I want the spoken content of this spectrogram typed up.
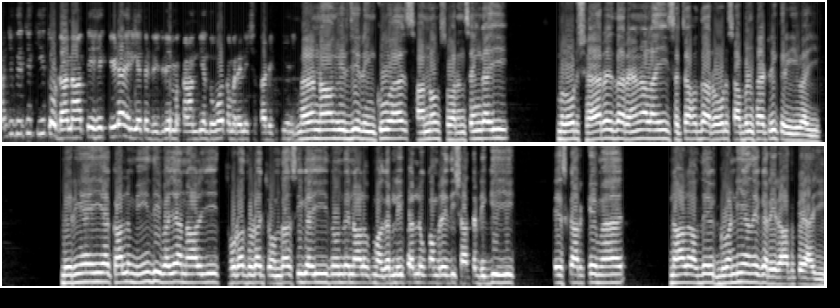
ਹਾਂਜੀ ਵੀਰ ਜੀ ਕੀ ਤੁਹਾਡਾ ਨਾਂ ਤੇ ਇਹ ਕਿਹੜਾ ਏਰੀਆ ਤੇ ਜਿਹੜੇ ਮਕਾਨ ਦੀਆਂ ਦੋਵਾਂ ਕਮਰੇ ਨੇ ਛੱਤਾਂ ਡਿੱਗ ਪਈਆਂ ਜੀ? ਮੇਰਾ ਨਾਮ ਵੀਰ ਜੀ ਰਿੰਕੂ ਹੈ ਸਾਨੋਮ ਸਵਰਨ ਸਿੰਘ ਹੈ ਜੀ। ਮਲੋੜ ਸ਼ਹਿਰ ਦਾ ਰਹਿਣ ਵਾਲਾ ਜੀ ਸੱਚਾ ਹੁਦਾ ਰੋਡ ਸਾਬਣ ਫੈਕਟਰੀ ਕਰੀਬ ਹੈ ਜੀ। ਮੇਰੀਆਂ ਜੀ ਆ ਕੱਲ ਮੀਂਹ ਦੀ ਵਜ੍ਹਾ ਨਾਲ ਜੀ ਥੋੜਾ ਥੋੜਾ ਚੌਂਦਾ ਸੀਗਾ ਜੀ ਉਹਦੇ ਨਾਲ ਮਗਰਲੀ ਪਹਿਲੋ ਕਮਰੇ ਦੀ ਛੱਤ ਡਿੱਗੀ ਜੀ। ਇਸ ਕਰਕੇ ਮੈਂ ਨਾਲ ਆਪਦੇ ਗਵੰਡੀਆਂ ਦੇ ਘਰੇ ਰਾਤ ਪਿਆ ਜੀ।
